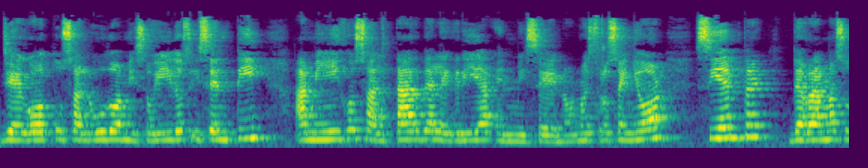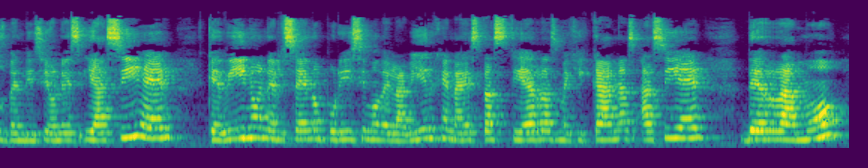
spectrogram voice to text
llegó tu saludo a mis oídos y sentí a mi Hijo saltar de alegría en mi seno. Nuestro Señor siempre derrama sus bendiciones y así Él que vino en el seno purísimo de la Virgen a estas tierras mexicanas, así Él derramó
